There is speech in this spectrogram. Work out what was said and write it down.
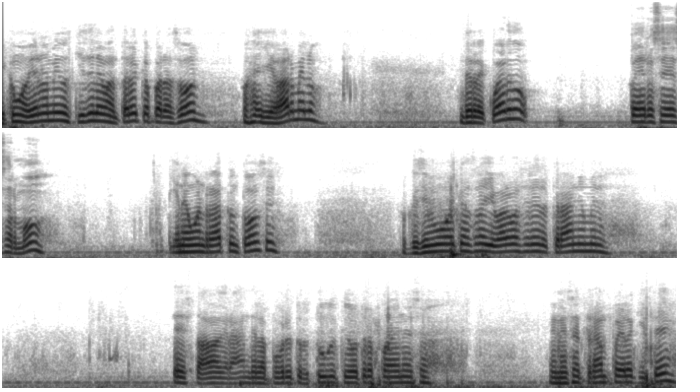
Ahí como vieron amigos quise levantar el caparazón para llevármelo de recuerdo pero se desarmó. Tiene buen rato entonces. Lo que sí me voy a alcanzar a llevar va a ser el cráneo miren. Estaba grande la pobre tortuga quedó atrapada en esa en esa trampa ya la quité.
